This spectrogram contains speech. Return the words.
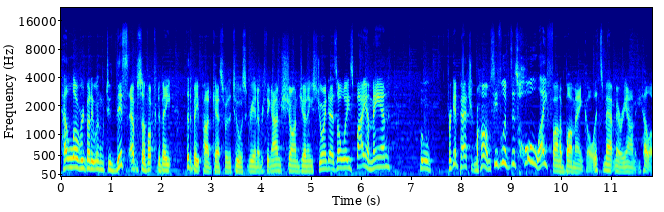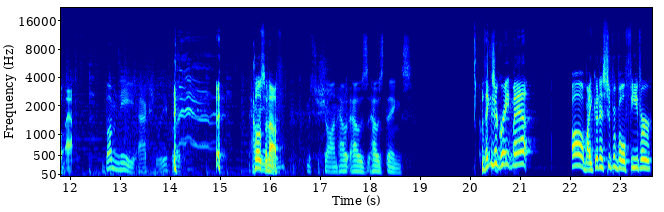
Hello, everybody. Welcome to this episode of Up for Debate, the debate podcast where the two of us agree on everything. I'm Sean Jennings, joined as always by a man who, forget Patrick Mahomes, he's lived his whole life on a bum ankle. It's Matt Mariani. Hello, Matt. Bum knee, actually, but Close enough. doing, Mr. Sean, how how's how's things? Things are great, Matt. Oh my goodness, Super Bowl fever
